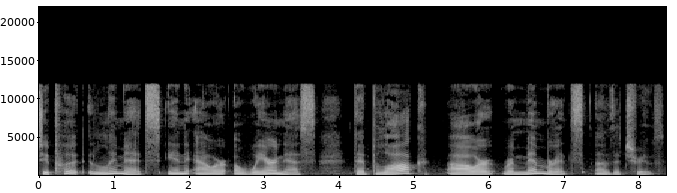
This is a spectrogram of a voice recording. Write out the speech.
to put limits in our awareness that block our remembrance of the truth.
